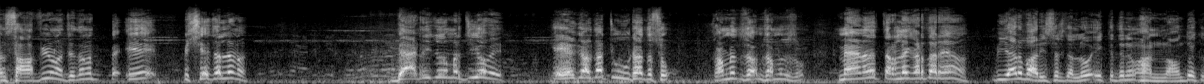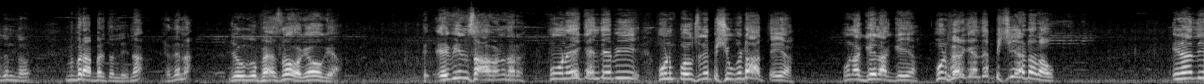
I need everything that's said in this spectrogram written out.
ਇਨਸਾਫ ਵੀ ਹੋਣਾ ਚਾਹੀਦਾ ਨਾ ਇਹ ਪਿੱਛੇ ਚੱਲਣ। ਬੈਟਰੀ ਜਦੋਂ ਮਰਜ਼ੀ ਹੋਵੇ, ਇਹ ਗੱਲ ਦਾ ਝੂਠ ਆ, ਦੱਸੋ। ਸਾਹਮਣੇ ਸਾਹਮਣੇ ਦੱਸੋ। ਮੈਂ ਇਹਨਾਂ ਦੇ ਤਰਲੇ ਕੱਢਦਾ ਰਿਹਾ, ਵੀ ਯਾਰ ਵਾਰੀ ਸਿਰ ਚੱਲੋ, ਇੱਕ ਦਿਨ ਹਨ ਲਾਉਣ ਤੋਂ, ਇੱਕ ਦਿਨ ਲਾਓ ਵੀ ਬਰਾਬਰ ਚੱਲੇ। ਨਾ, ਕਹਿੰਦੇ ਨਾ, ਜੋ ਕੋ ਫੈਸਲਾ ਹੋ ਗਿਆ ਹੋ ਗਿਆ। ਤੇ ਇਹ ਵੀ ਇਨਸਾਫ ਆ ਨਾ ਸਰ। ਹੁਣ ਇਹ ਕਹਿੰਦੇ ਵੀ ਹੁਣ ਪੁਲਿਸ ਨੇ ਪਿੱਛੋਂ ਕਢਾਤੇ ਆ, ਹੁਣ ਅੱਗੇ ਲੱਗ ਗਏ ਆ। ਹੁਣ ਫਿਰ ਕਹਿੰਦੇ ਪਿੱਛੇ ਸਾਡਾ ਲਾਓ। ਇਹਨਾਂ ਦੇ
